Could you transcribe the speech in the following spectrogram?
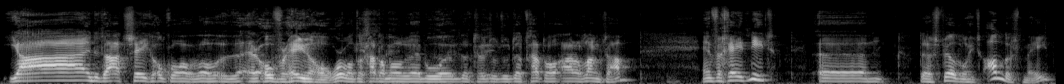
Ja, inderdaad, zeker ook wel, wel er overheen al hoor. Want dat gaat allemaal, eh, eh, dat, dat, dat gaat wel aardig langzaam. En vergeet niet, ehm er speelde nog iets anders mee.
